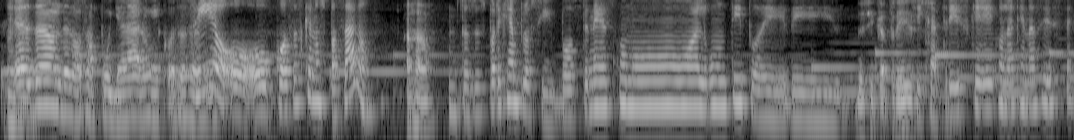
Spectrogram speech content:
Es de donde nos apuñalaron y cosas así. sí, o, o cosas que nos pasaron. Ajá, Entonces, por ejemplo, si vos tenés como algún tipo de, de de cicatriz. cicatriz que, con la que naciste.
